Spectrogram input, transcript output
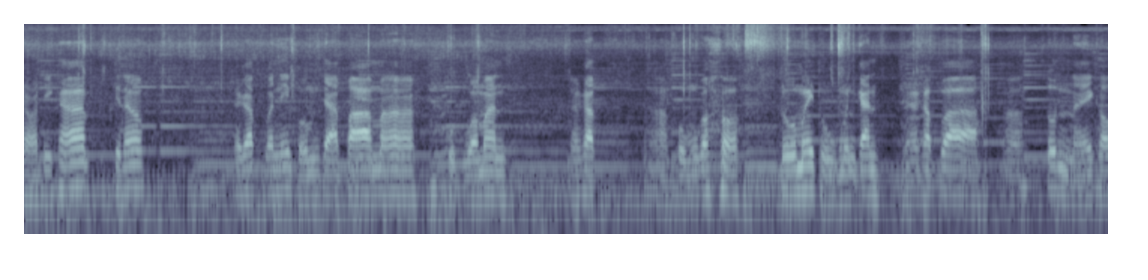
สวัสดีครับพี่น้องนะครับ วันนี้ผมจะปามาขุดหัวมันนะครับผมก็ดูไม่ถูกเหมือนกันนะครับว่าต้นไหนเขา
